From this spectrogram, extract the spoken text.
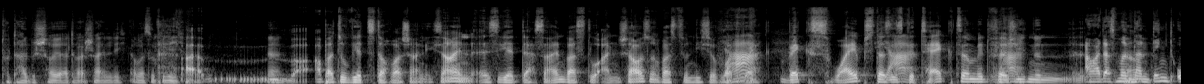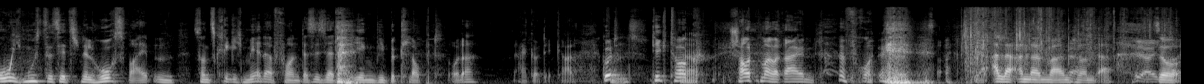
total bescheuert wahrscheinlich, aber so bin ich. Ähm, ja. Aber so wird es doch wahrscheinlich sein. Es wird das sein, was du anschaust und was du nicht sofort ja. weg, wegswipest. Das ja. ist getaggt mit verschiedenen. Aber dass man dann denkt, oh, ich muss das jetzt schnell hochswipen, sonst kriege ich mehr davon, das ist ja dann irgendwie bekloppt, oder? Na Gott, egal. Gut, und, TikTok, ja. schaut mal rein, Freunde. ja, alle anderen waren schon da. Ja, so,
